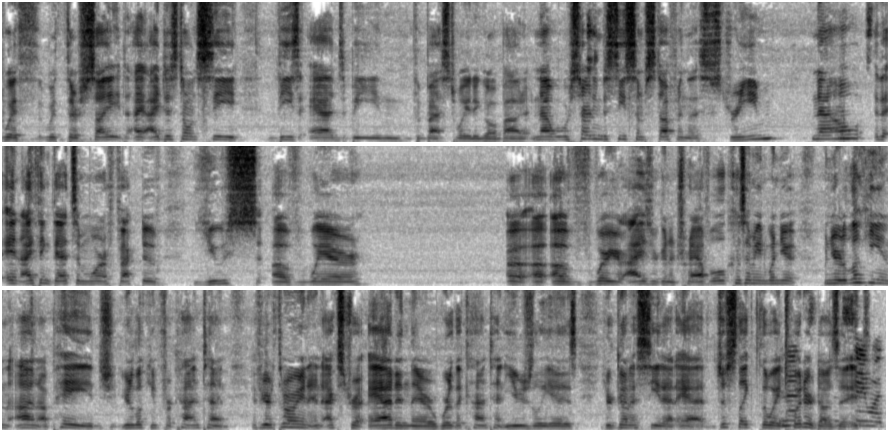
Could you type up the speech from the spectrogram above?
with with their site. I, I just don't see these ads being the best way to go about it. Now we're starting to see some stuff in the stream now mm-hmm. and I think that's a more effective use of where uh, uh, of where your eyes are going to travel? Because I mean when you when you're looking on a page you're looking for content. If you're throwing an extra ad in there where the content usually is you're going to see that ad. Just like the way And Twitter does the it. Same with,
